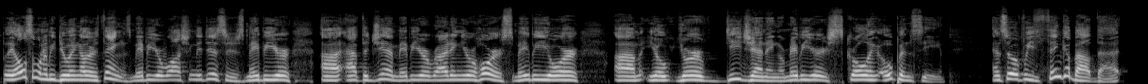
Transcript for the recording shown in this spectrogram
but they also want to be doing other things. Maybe you're washing the dishes. Maybe you're uh, at the gym. Maybe you're riding your horse. Maybe you're, um, you know, you're degenning, or maybe you're scrolling OpenSea. And so, if we think about that,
